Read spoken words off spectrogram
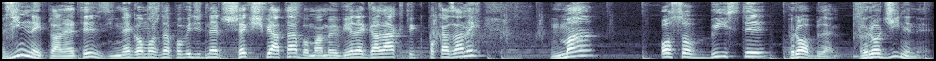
z innej planety, z innego można powiedzieć nawet wszechświata, bo mamy wiele galaktyk pokazanych, ma osobisty problem, rodzinny.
